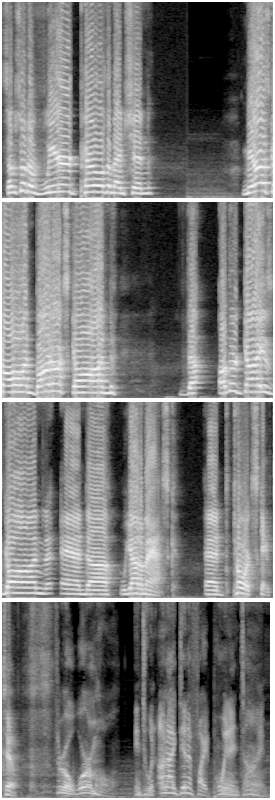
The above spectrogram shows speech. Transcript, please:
some sort of weird parallel dimension. Mira's gone, Bardock's gone, the other guy is gone, and, uh, we got a mask. And Torek escaped too. Through a wormhole into an unidentified point in time.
